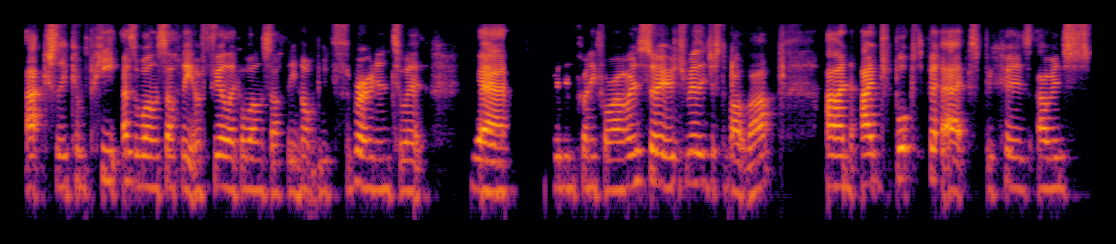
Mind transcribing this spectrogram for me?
actually compete as a wellness athlete and feel like a wellness athlete, not be thrown into it, Yeah. um, within 24 hours. So it was really just about that. And I'd booked FitX because I was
